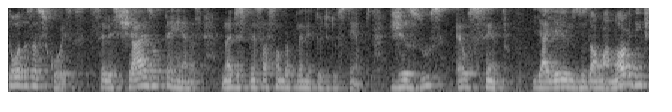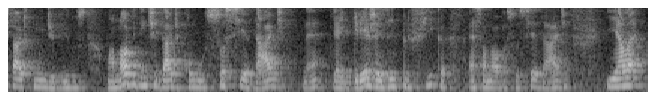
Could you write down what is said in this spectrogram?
todas as coisas, celestiais ou terrenas, na dispensação da plenitude dos tempos. Jesus é o centro. E aí ele nos dá uma nova identidade como indivíduos, uma nova identidade como sociedade, né? E a igreja exemplifica essa nova sociedade e ela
